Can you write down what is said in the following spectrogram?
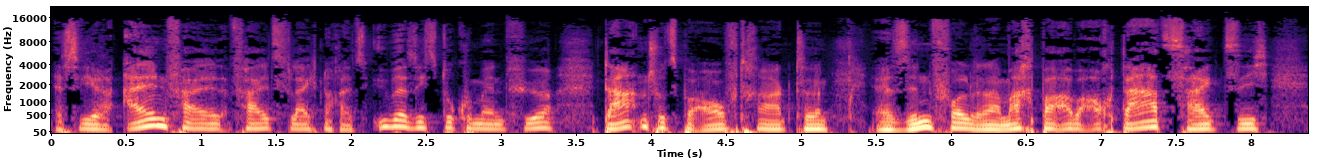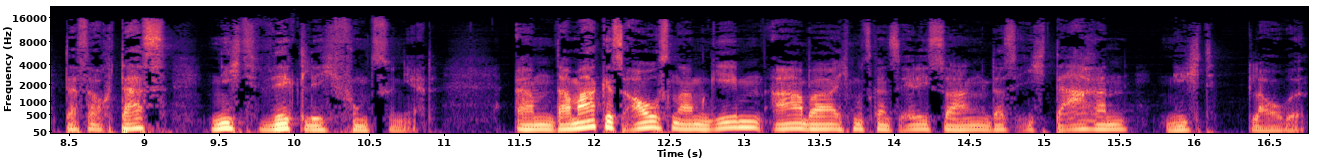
Es wäre allenfalls vielleicht noch als Übersichtsdokument für Datenschutzbeauftragte äh, sinnvoll oder machbar, aber auch da zeigt sich, dass auch das nicht wirklich funktioniert. Ähm, da mag es Ausnahmen geben, aber ich muss ganz ehrlich sagen, dass ich daran nicht glaube.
